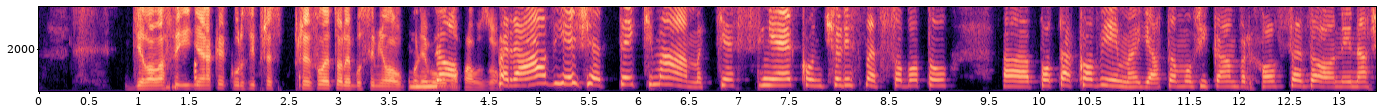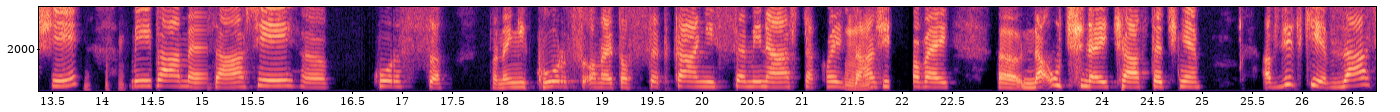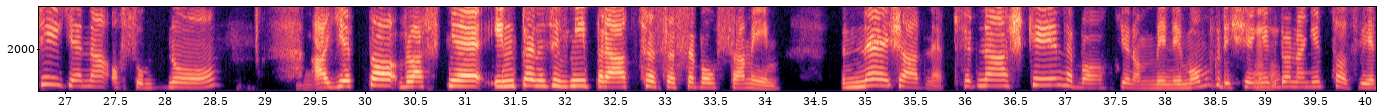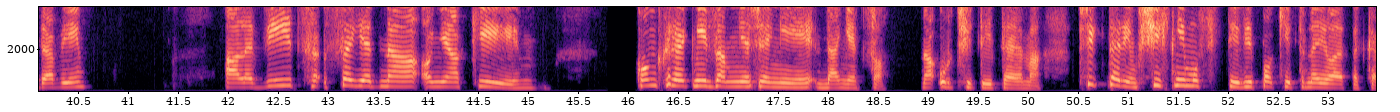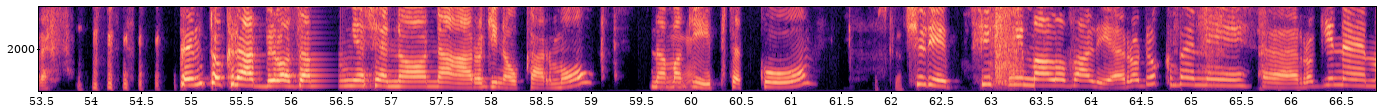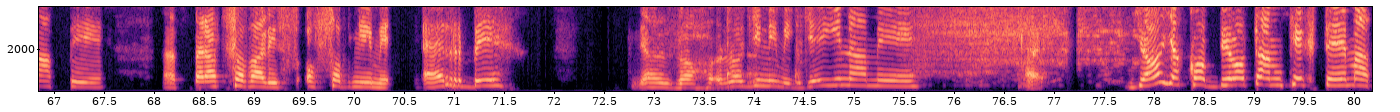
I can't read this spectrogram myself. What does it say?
Dělala jsi i nějaké kurzy přes, přes leto, nebo si měla úplně volnou no, pauzu? právě, že teď mám těsně, končili jsme v sobotu uh, po takovým, já tomu říkám vrchol sezóny naši, míváme září, uh, kurz, to není kurz, ono je to setkání, seminář, takový mm. zážitkový, uh, naučný částečně. A vždycky je v září, je na 8 dnů, a je to vlastně intenzivní práce se sebou samým. Ne žádné přednášky nebo jenom minimum, když je uh-huh. někdo na něco zvědavý, ale víc se jedná o nějaký konkrétní zaměření na něco, na určitý téma, při kterým všichni musí vypotit nejlépe krev. Tentokrát bylo zaměřeno na rodinnou karmu, na mhm. magii předků. Čili všichni malovali rodokmeny, eh, rodinné mapy, eh, pracovali s osobními erby, eh, s rodinnými dějinami. Jo, jako bylo tam těch témat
